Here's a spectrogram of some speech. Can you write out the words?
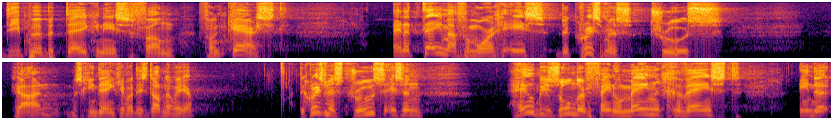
diepe betekenis van, van kerst. En het thema vanmorgen is de Christmas Truce. Ja, en misschien denk je, wat is dat nou weer? De Christmas Truce is een heel bijzonder fenomeen geweest in de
